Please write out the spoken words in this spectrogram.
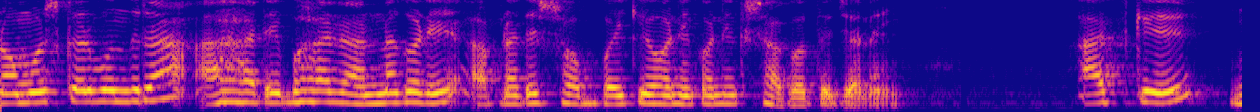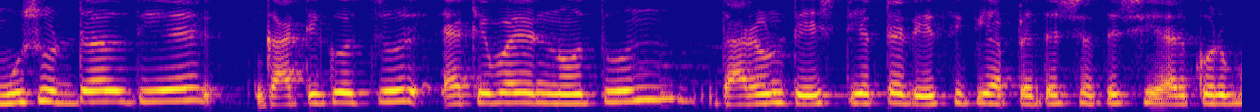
নমস্কার বন্ধুরা, আহারে বাহার রান্নাঘরে আপনাদের সবাইকে অনেক অনেক স্বাগত জানাই। আজকে মুসুর ডাল দিয়ে গাটি কচুর একেবারে নতুন, দারুণ টেস্টি একটা রেসিপি আপনাদের সাথে শেয়ার করব।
